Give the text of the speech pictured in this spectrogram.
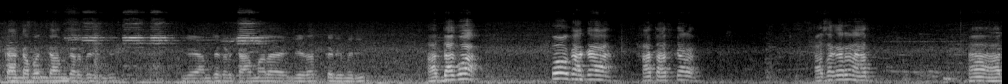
काका पण काम करतात तिथे म्हणजे आमच्याकडे कामाला येतात कधी मधी हात दाखवा. हो काका. हात हात करा. असा करा ना हात. हां हात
